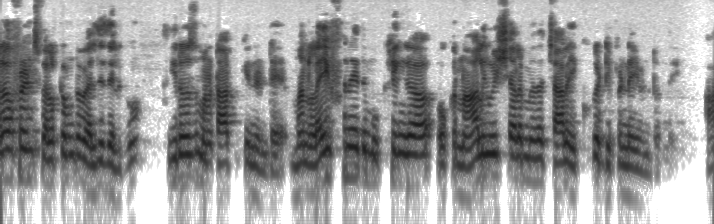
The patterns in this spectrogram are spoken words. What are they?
Hello friends welcome to wealthy Telugu ఈ రోజు మన టాపిక్ ఏంటంటే మన లైఫ్ అనేది ముఖ్యంగా ఒక నాలుగు విషయాల మీద చాలా ఎక్కువగా డిపెండ్ అయి ఉంటుంది. ఆ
